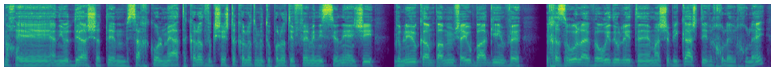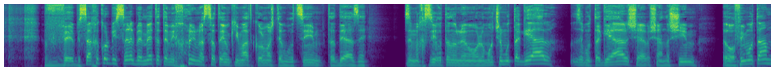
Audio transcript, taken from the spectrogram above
נכון. אה, אני יודע שאתם בסך הכל מעט תקלות, וכשיש תקלות מטופלות יפה מניסיוני האישי. גם לי היו כמה פעמים שהיו באגים ו... וחזרו אליי והורידו לי את אה, מה שביקשתי וכולי וכולי. ובסך הכל בישראל באמת אתם יכולים לעשות היום כמעט כל מה שאתם רוצים, אתה יודע, זה זה מחזיר אותנו לעולמות של מותגי על, זה מותגי על ש, שאנשים אוהבים אותם.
